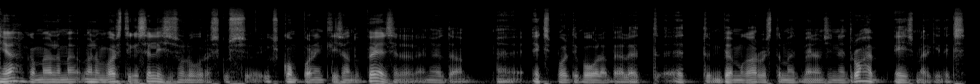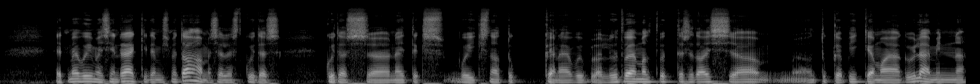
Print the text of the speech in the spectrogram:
jah, aga me oleme, me oleme varsti ka sellises olukorras, kus üks komponent lisandub veel sellele nii-öelda eh, ekspordi poole peale, et, et me peame ka arvestama, et meil on siin need rohe-eesmärgid, eks et me võime siin rääkida, mis me tahame sellest, kuidas, kuidas äh, näiteks võiks natukene võib-olla lõdvemalt võtta seda asja, natuke pikema ajaga üle minna,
